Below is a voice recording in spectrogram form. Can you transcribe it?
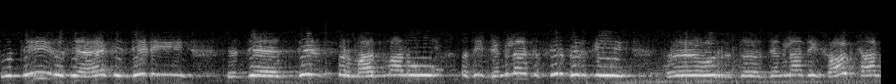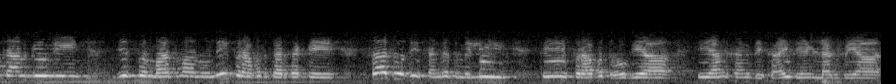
ਤੁਥੇ ਦੱਸਿਆ ਹੈ ਕਿ ਜਿਹੜੀ ਜਿਸ ਪਰਮਾਤਮਾ ਨੂੰ ਅਸੀਂ ਜੰਗਲਾਂ 'ਚ ਫਿਰ ਫਿਰ ਕੇ ਔਰ ਜੰਗਲਾਂ ਦੀ ਖਾਕ ਛਾਨ ਛਾਨ ਕੇ ਵੀ ਜਿਸ ਪਰਮਾਤਮਾ ਨੂੰ ਨਹੀਂ ਪ੍ਰਾਪਤ ਕਰ ਸਕੇ ਸਾਧੂ ਦੀ ਸੰਗਤ ਮਿਲੀ ਤੇ ਪ੍ਰਾਪਤ ਹੋ ਗਿਆ ਇਹ ਅੰਗ ਸੰਗ ਦਿਖਾਈ ਦੇਣ ਲੱਗ ਪਿਆ।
